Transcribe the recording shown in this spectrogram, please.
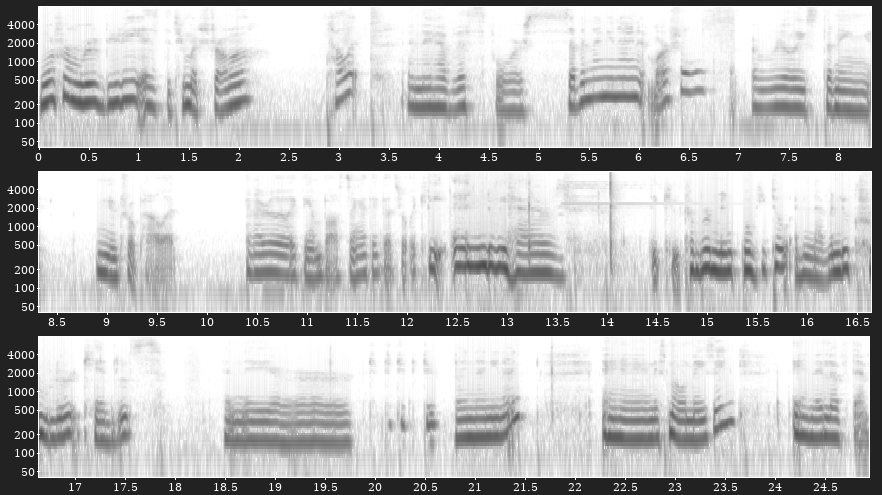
More from Rude Beauty is the Too Much Drama palette. And they have this for $7.99 at Marshalls. A really stunning neutral palette. And I really like the embossing. I think that's really cute. And we have the Cucumber Mint Mojito and Lavender Cooler candles. And they are $9.99 and they smell amazing and I love them.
